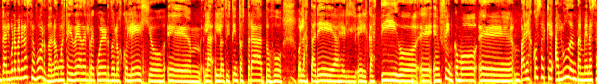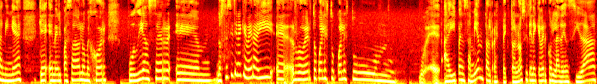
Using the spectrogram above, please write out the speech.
de alguna manera se aborda, ¿no? Como esta idea del recuerdo, los colegios, eh, los distintos tratos o, las tareas, el, castigo, eh, en fin, como varias cosas que aluden también a esa niñez que en el pasado a lo mejor podían ser, no sé si tiene que ver ahí, Roberto, cuál es tu, cuál es tu mm, eh, hay pensamiento al respecto, ¿no? Si tiene que ver con la densidad,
